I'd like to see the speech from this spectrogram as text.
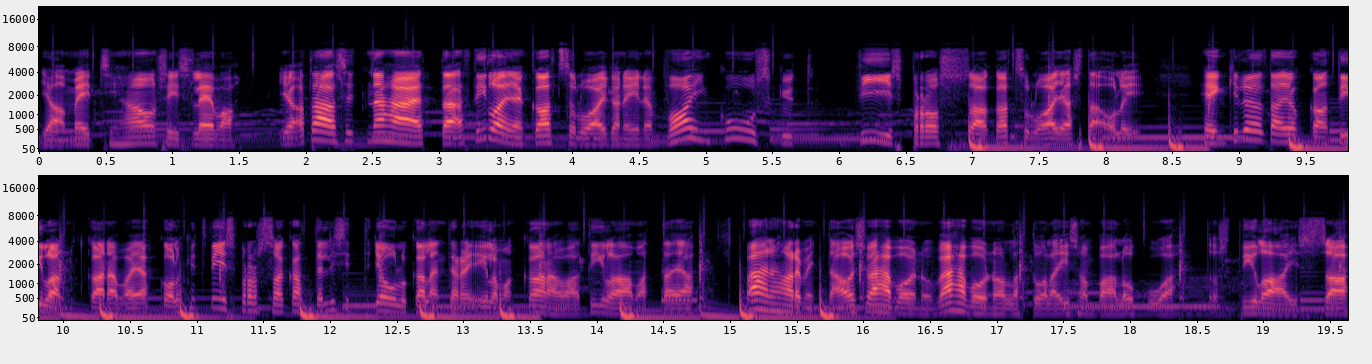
Ja meitsihän on siis Leva. Ja täällä sitten nähdään, että tilaajien katseluaika niin vain 65 prossaa katseluajasta oli henkilöiltä, jotka on tilannut kanava ja 35 prossaa katteli sitten joulukalenteri ilman kanavaa tilaamatta ja vähän harmittaa, olisi vähän voinut, vähän voinut olla tuolla isompaa lukua tuossa tilaissa.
